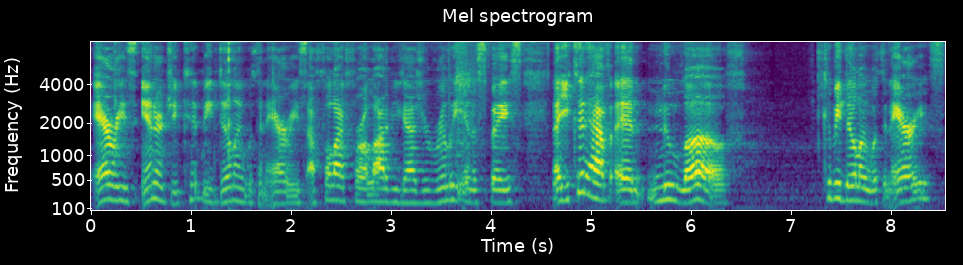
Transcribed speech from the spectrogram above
Aries energy could be dealing with an Aries. I feel like for a lot of you guys, you're really in a space. Now you could have a new love. Could be dealing with an Aries.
